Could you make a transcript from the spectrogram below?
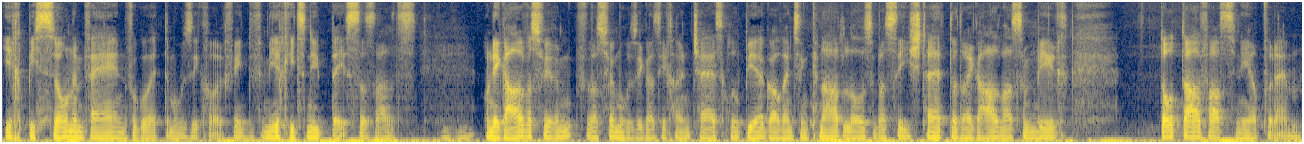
ich bin so ein Fan von guten Musikern. Ich finde, für mich gibt es nichts Besseres als. Und egal was für, was für Musik. Also ich kann in einen Jazzclub gehen, wenn es einen gnadenlosen Bassist hat oder egal was, dann bin ich total fasziniert von dem.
